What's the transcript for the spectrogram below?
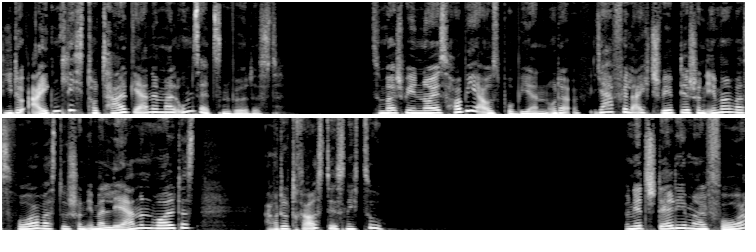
die du eigentlich total gerne mal umsetzen würdest? Zum Beispiel ein neues Hobby ausprobieren oder ja, vielleicht schwebt dir schon immer was vor, was du schon immer lernen wolltest, aber du traust dir es nicht zu. Und jetzt stell dir mal vor,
